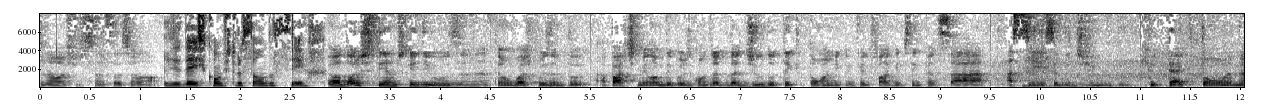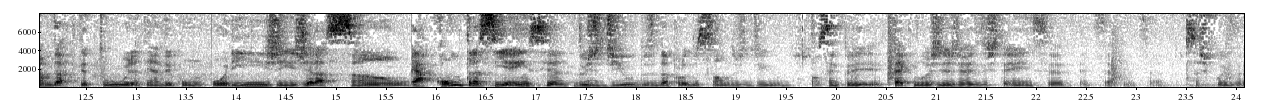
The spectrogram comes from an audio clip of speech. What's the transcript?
Não, acho sensacional. De desconstrução do ser. Eu adoro os termos que ele usa, né? Então eu gosto, por exemplo, a parte que vem logo depois do contrato da dildotectônica, em que ele fala que a gente tem que pensar a ciência do dildo. Que o tecton é mesmo da arquitetura, tem a ver com origem, geração. É a contraciência dos dildos e da produção dos dildos. São sempre tecnologias de resistência, etc, etc. Essas coisas.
